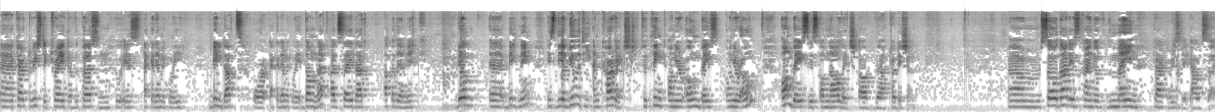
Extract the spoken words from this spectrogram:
uh, characteristic trait of the person who is academically bildat or academically dannet, I'd say that academic build, uh, bildning is the ability and courage to think on your own base, on your own, on basis of knowledge of the tradition. Um, so that is kind of the main characteristic, I would say.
